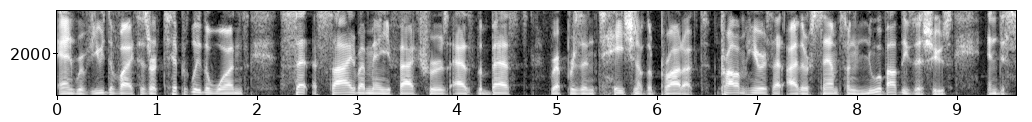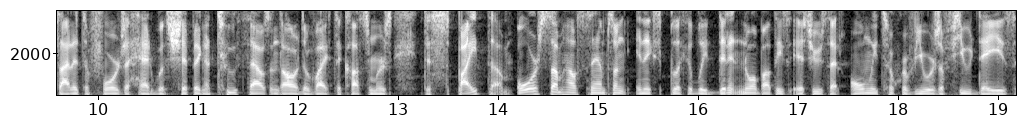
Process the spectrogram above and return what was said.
and review devices are typically the ones set aside by manufacturers as the best representation of the product. Problem here is that either Samsung knew about these issues and decided to forge ahead with shipping a $2,000 device to customers despite them, or somehow Samsung inexplicably didn't know about these issues that only took reviewers a few days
